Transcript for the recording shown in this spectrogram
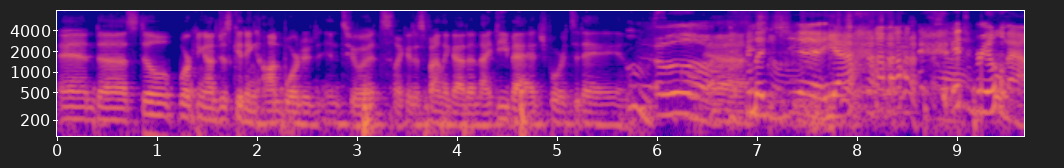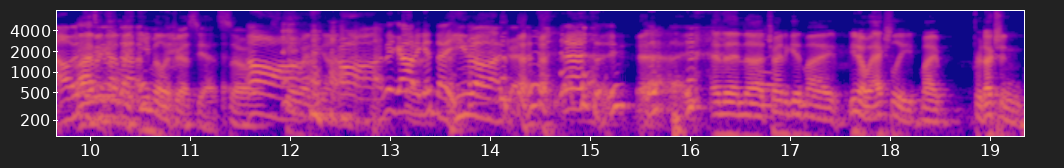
And uh, still working on just getting onboarded into it. Like I just finally got an ID badge for it today. And Ooh, Oh, cool. Yeah. Legit. Yeah. it's real now. It's I haven't real got my email address yet, so Aw, still waiting on. aw, they gotta get that email address. That's it. That's nice. And then uh, trying to get my, you know, actually my production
